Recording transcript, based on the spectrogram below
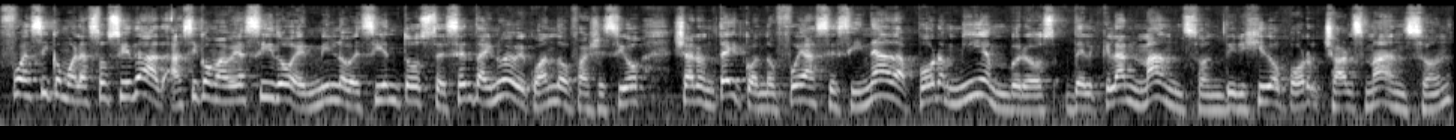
Fue así como la sociedad, así como había sido en 1969 cuando falleció Sharon Tate, cuando fue asesinada por miembros del clan Manson dirigido por Charles Manson,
